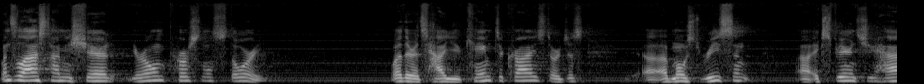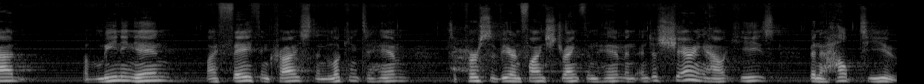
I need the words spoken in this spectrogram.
When's the last time you shared your own personal story? Whether it's how you came to Christ or just a most recent uh, experience you had of leaning in by faith in Christ and looking to Him to persevere and find strength in Him and, and just sharing how He's been a help to you.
